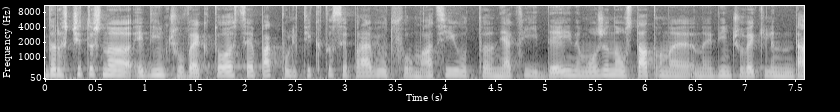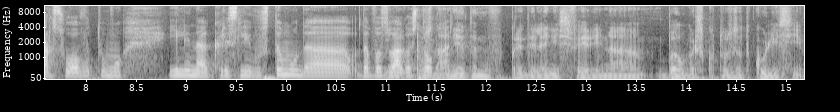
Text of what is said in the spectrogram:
да разчиташ на един човек. Тоест, все пак политиката се прави от формации, от а, някакви идеи. Не може на устата на, на един човек или на дар словото му, или на кресливостта му да, да възлагаш и познанията му в определени сфери на българското задколисие.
